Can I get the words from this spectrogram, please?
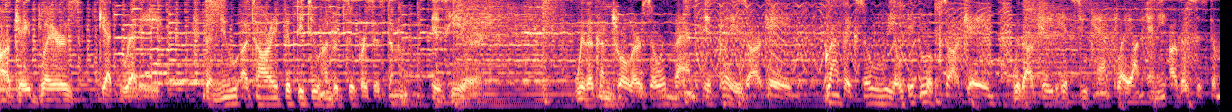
Arcade players, get ready. The new Atari 5200 Super System is here. With a controller so advanced it plays arcade. Graphics so real it looks arcade. With arcade hits you can't play on any other system.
